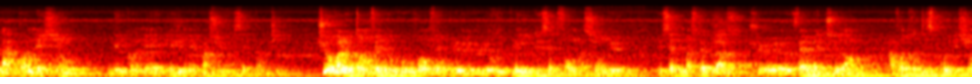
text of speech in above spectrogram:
la connexion et je n'ai pas suivi cette partie. Tu auras le temps en fait, de revoir en fait, le, replay de cette formation, de, de cette masterclass. Je vais mettre cela à votre disposition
